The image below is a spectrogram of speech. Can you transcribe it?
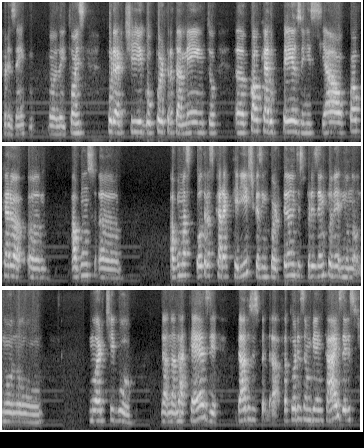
por exemplo, leitões por artigo, por tratamento, uh, qual era o peso inicial, qual era uh, alguns, uh, algumas outras características importantes, por exemplo, né, no, no, no, no artigo, na, na, na, tese, dados, fatores ambientais, eles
